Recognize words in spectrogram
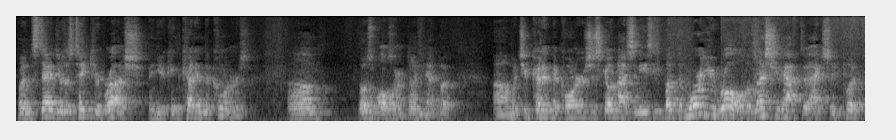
But instead, you'll just take your brush and you can cut in the corners. Um, those walls aren't done yet, but uh, once you cut in the corners, just go nice and easy. But the more you roll, the less you have to actually put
